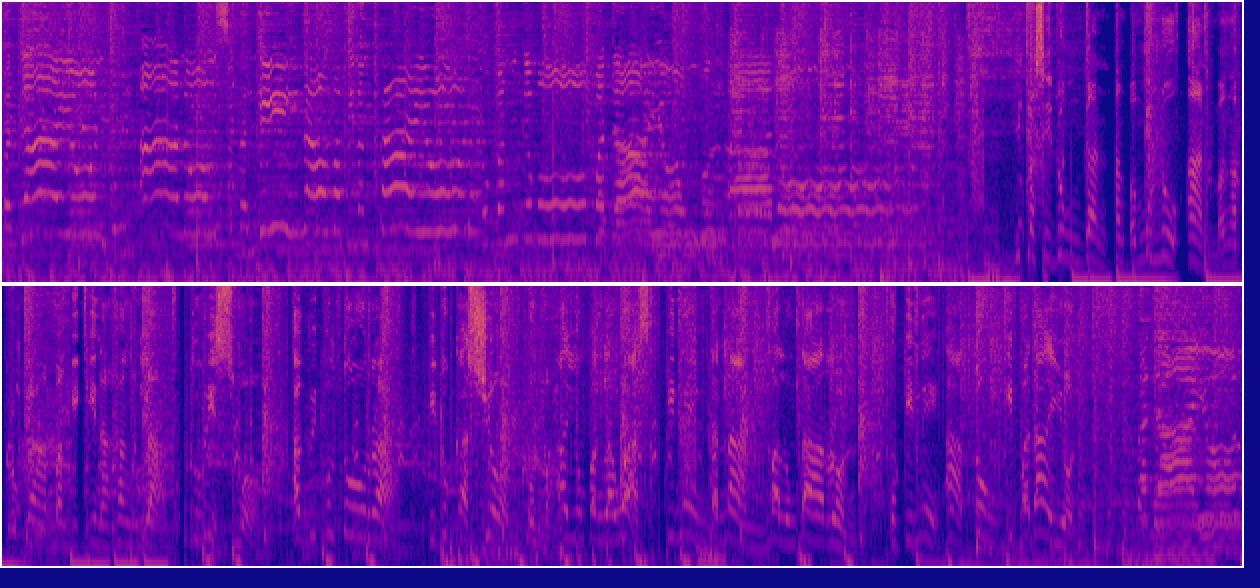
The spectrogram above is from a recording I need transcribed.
Padayon, bulanon sa kalinaw, Uban ka padayon, bulanon. Gipasidunggan pamunuan, mga programang gikinahanglan, turismo, agrikultura, edukasyon ug maayong panglawas, kining tanan malungtaron ug kini atong ipadayon. Padayon,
